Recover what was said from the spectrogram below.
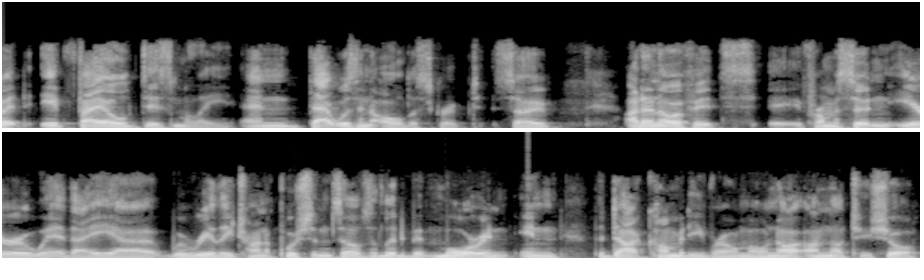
But it failed dismally, and that was an older script, so I don't know if it's eh, from a certain era where they uh, were really trying to push themselves a little bit more in, in the dark comedy realm or not. I'm not too sure.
